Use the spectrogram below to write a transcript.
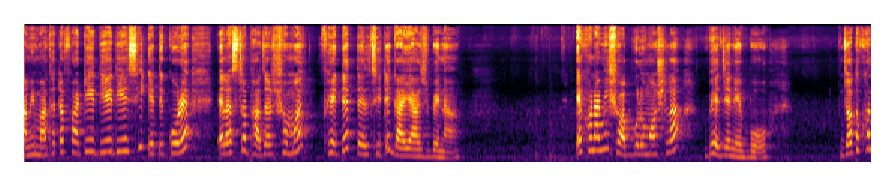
আমি মাথাটা ফাটিয়ে দিয়ে দিয়েছি, এতে করে এলাচটা ভাজার সময় ফেটে তেল ছিটে গায়ে আসবে না। এখন আমি সবগুলো মশলা ভেজে নেব। যতক্ষণ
